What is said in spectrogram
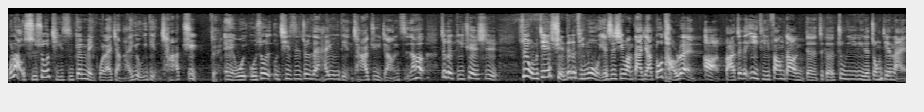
我老实说，其实跟美国来讲还有一点差距。对，哎，我我说我其实就在还有一点差距这样子。然后这个的确是，所以我们今天选这个题目也是希望大家多讨论啊，把这个议题放到你的这个注意力的中间来，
